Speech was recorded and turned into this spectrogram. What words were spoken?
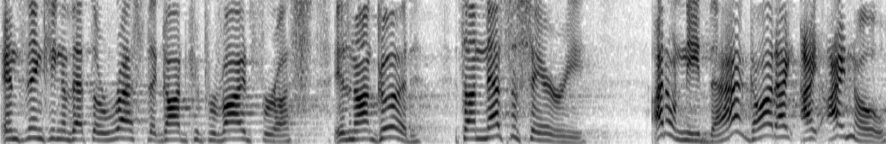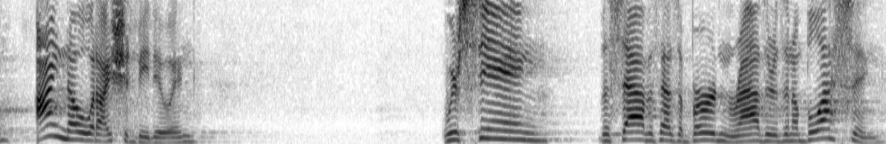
and thinking that the rest that God could provide for us is not good. It's unnecessary. I don't need that. God, I, I, I know. I know what I should be doing. We're seeing the Sabbath as a burden rather than a blessing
